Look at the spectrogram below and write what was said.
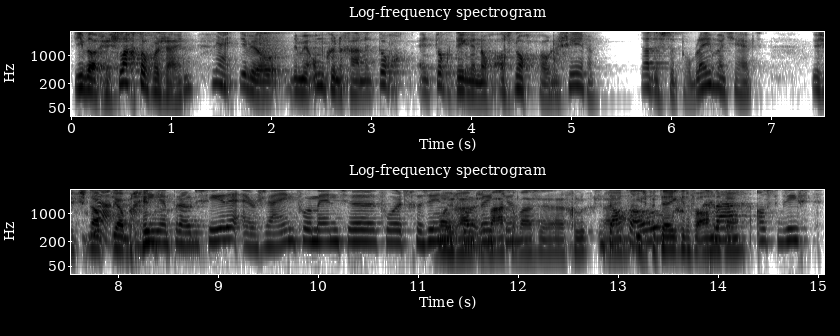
Je wil geen slachtoffer zijn. nee. Je wil ermee om kunnen gaan en toch, en toch dingen nog alsnog produceren. Dat is het probleem wat je hebt. Dus ik snap ja, jouw begin. dingen produceren, er zijn voor mensen, voor het gezin, Mooie voor, weet maken je. waar ze gelukkig zijn. Dat iets ook, betekenen voor anderen. Graag, alstublieft.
